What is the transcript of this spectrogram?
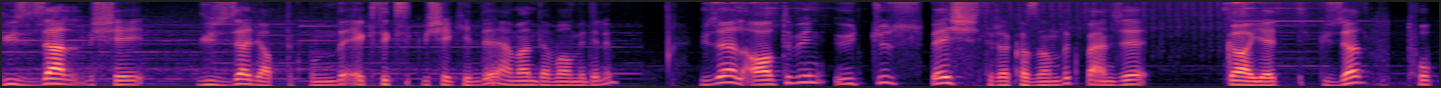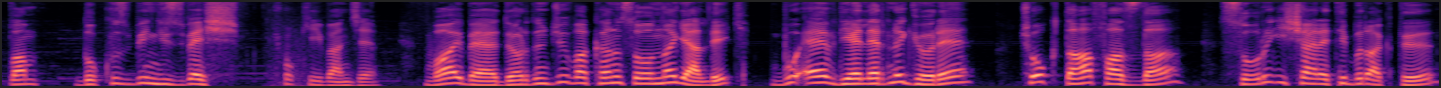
güzel bir şey. Güzel yaptık bunu da eksiksik bir şekilde. Hemen devam edelim. Güzel 6305 lira kazandık. Bence gayet güzel. Toplam 9105. Çok iyi bence. Vay be dördüncü vakanın sonuna geldik. Bu ev diğerlerine göre çok daha fazla soru işareti bıraktı.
